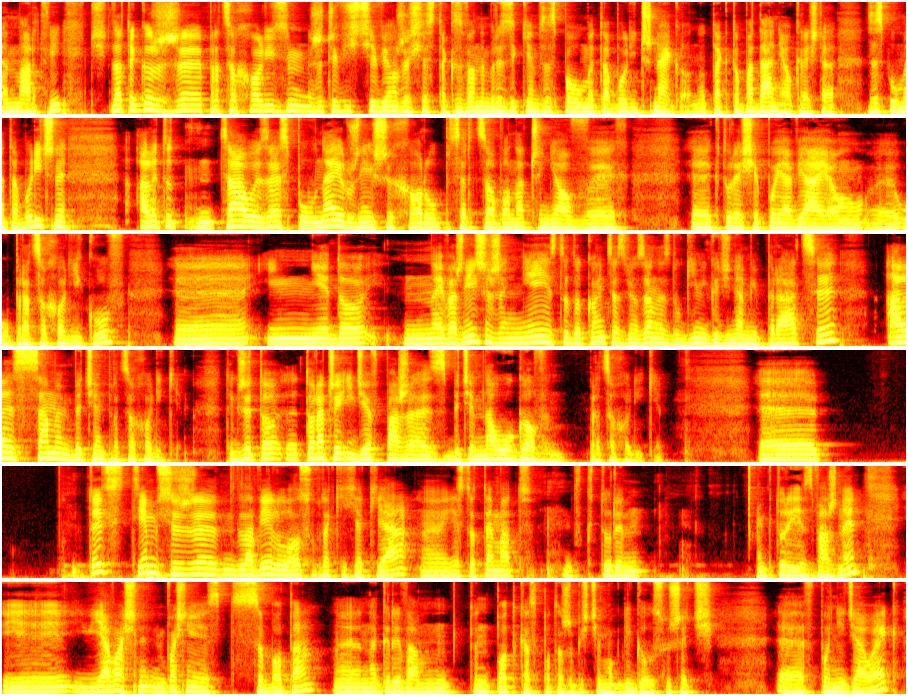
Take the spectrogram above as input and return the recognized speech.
martwi, dlatego że pracoholizm rzeczywiście wiąże się z tak zwanym ryzykiem zespołu metabolicznego. No tak to badanie określa zespół metaboliczny, ale to cały zespół najróżniejszych chorób sercowo-naczyniowych, e, które się pojawiają u pracocholików. I nie do, najważniejsze, że nie jest to do końca związane z długimi godzinami pracy, ale z samym byciem pracocholikiem. Także to, to raczej idzie w parze z byciem nałogowym pracocholikiem. E, to jest, ja myślę, że dla wielu osób takich jak ja, e, jest to temat, w którym który jest ważny. Ja właśnie, właśnie jest sobota, e, nagrywam ten podcast po to, żebyście mogli go usłyszeć w poniedziałek.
